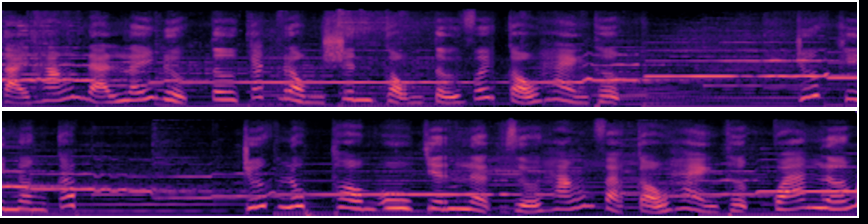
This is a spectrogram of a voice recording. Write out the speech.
tại hắn đã lấy được tư cách đồng sinh cộng tử với cậu hàng thực. Trước khi nâng cấp, Trước lúc thôn u chênh lệch giữa hắn và cậu hàng thực quá lớn,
